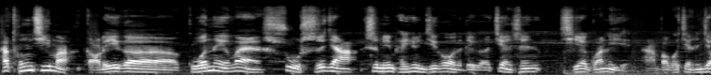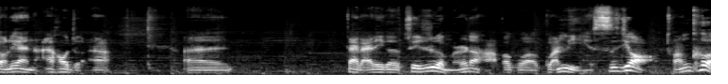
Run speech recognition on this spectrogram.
他同期嘛，搞了一个国内外数十家知名培训机构的这个健身企业管理啊，包括健身教练的爱好者啊，呃，带来了一个最热门的哈，包括管理、私教、团课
